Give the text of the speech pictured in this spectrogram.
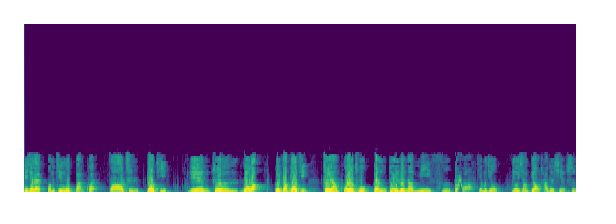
接下来我们进入板块杂志标题，廉政瞭望。文章标题：怎样破除跟对人的迷思？啊，前不久有一项调查就显示，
